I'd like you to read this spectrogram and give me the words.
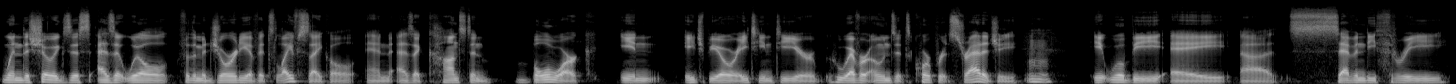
when the show exists as it will for the majority of its life cycle, and as a constant bulwark in HBO or AT and T or whoever owns its corporate strategy, Mm-hmm. it will be a uh, seventy-three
